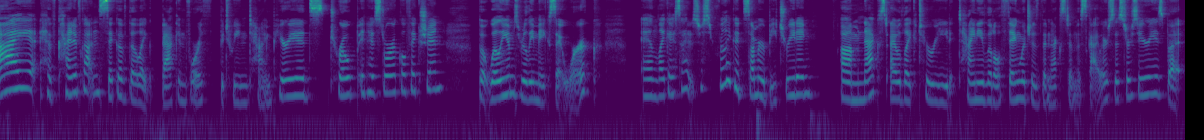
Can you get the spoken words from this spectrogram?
I have kind of gotten sick of the like back and forth between time periods trope in historical fiction, but Williams really makes it work. And like I said, it's just really good summer beach reading. Um, next, I would like to read Tiny Little Thing, which is the next in the Schuyler Sister series, but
